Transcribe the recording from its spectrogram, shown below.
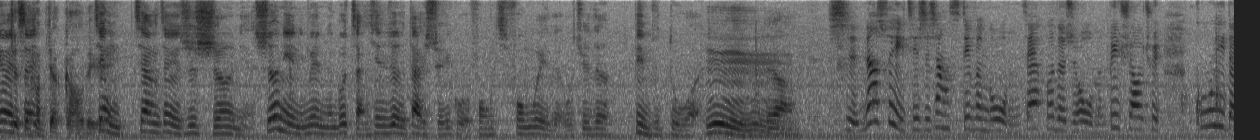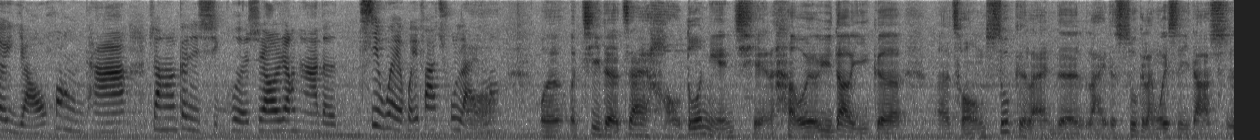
因为就是它比较高的。这样这样这个是十二年，十二年里面能够展现热带水果风风味的，我觉得并不多哎。嗯嗯，对啊。是，那所以其实像 Steven 哥，我们在喝的时候，我们必须要去故意的摇晃它，让它更醒，或者是要让它的气味挥发出来吗？哦我我记得在好多年前啊，我有遇到一个呃从苏格兰的来的苏格兰威士忌大师，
